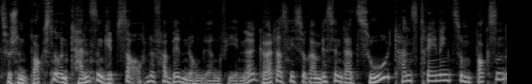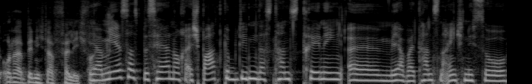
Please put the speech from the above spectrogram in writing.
zwischen Boxen und Tanzen gibt es doch auch eine Verbindung irgendwie, ne? Gehört das nicht sogar ein bisschen dazu, Tanztraining zum Boxen, oder bin ich da völlig falsch? Ja, mir ist das bisher noch erspart geblieben, das Tanztraining, ähm, ja, weil Tanzen eigentlich nicht so,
